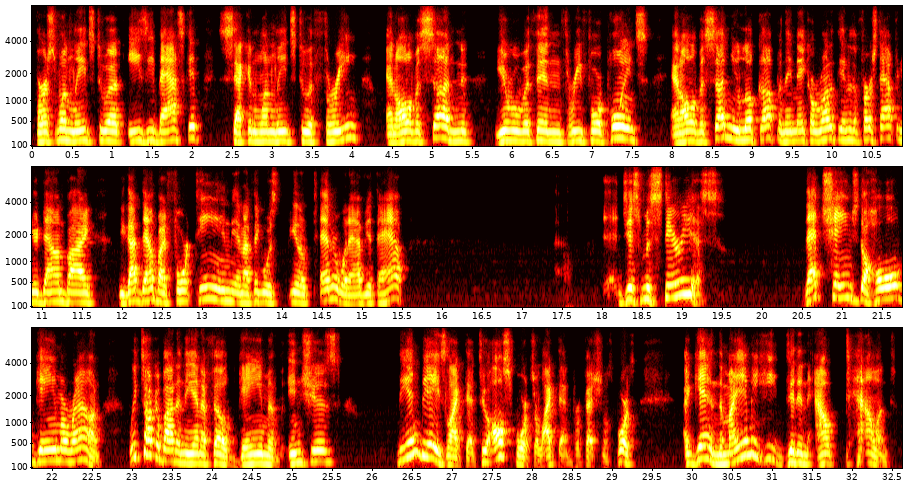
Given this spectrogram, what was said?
First one leads to an easy basket, second one leads to a three, and all of a sudden you were within three, four points, and all of a sudden you look up and they make a run at the end of the first half, and you're down by you got down by 14, and I think it was you know 10 or what have you at the half just mysterious. That changed the whole game around. We talk about in the NFL game of inches. The NBA is like that too. All sports are like that in professional sports. Again, the Miami Heat didn't out talent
